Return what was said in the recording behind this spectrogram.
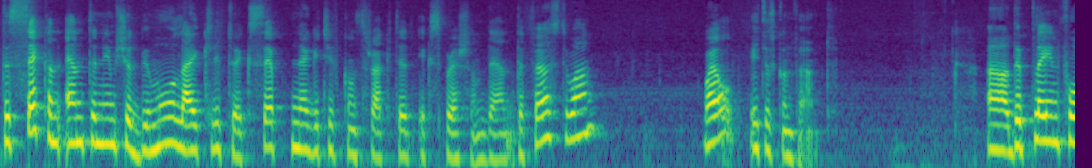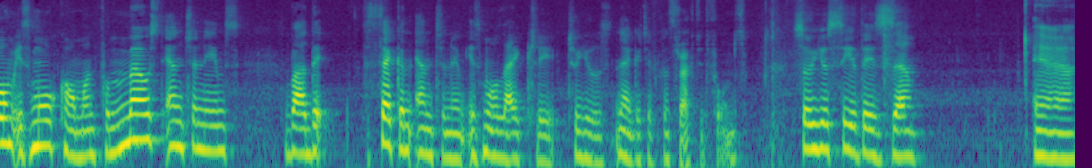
the second antonym should be more likely to accept negative constructed expression than the first one. Well, it is confirmed. Uh, the plain form is more common for most antonyms, but the second antonym is more likely to use negative constructed forms. So you see there's, uh, uh,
